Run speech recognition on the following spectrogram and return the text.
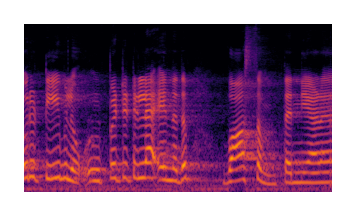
ഒരു ടീമിലും ഉൾപ്പെട്ടിട്ടില്ല എന്നതും വാസ്തവം തന്നെയാണ്.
